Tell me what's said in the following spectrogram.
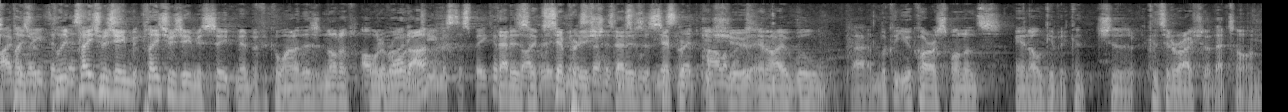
I Please, believe please, please resume. Please resume your seat, member for Kawana. There's not a I'll point be of writing order. to you, Mr. Speaker, That is because I a believe the separate issue. That is a separate issue, and I will uh, look at your correspondence and I'll give it consider- consideration at that time.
